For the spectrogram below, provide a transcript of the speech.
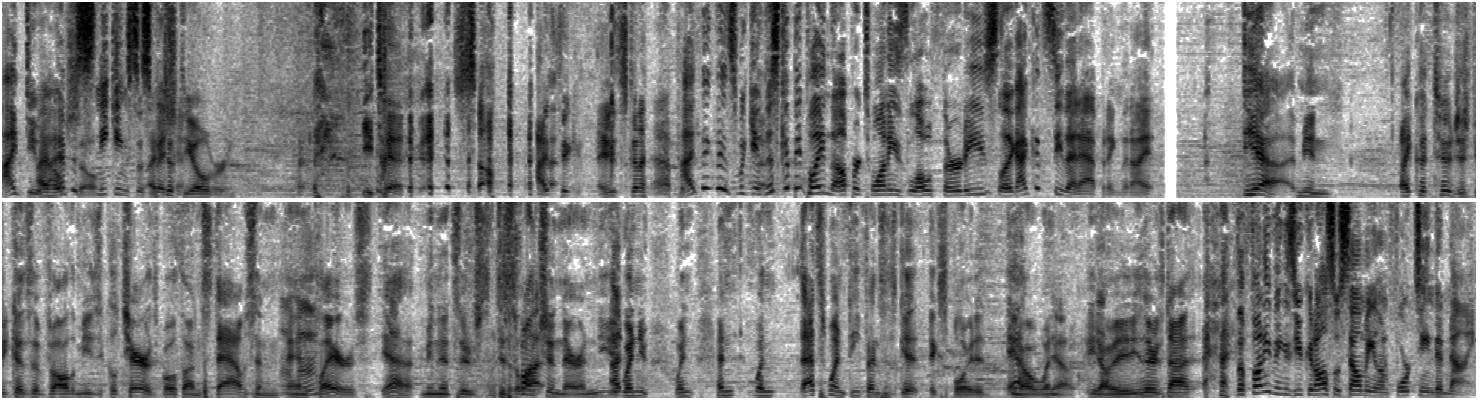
I do. I, I, hope have a so. sneaking I suspicion. took the over, you did. so I think it's going to happen. I think this game, this could be played in the upper 20s, low 30s. Like I could see that happening tonight. Yeah, I mean, I could too, just because of all the musical chairs, both on staffs and, mm-hmm. and players. Yeah, I mean, it's, there's a dysfunction there, and you, I'd- when you when and when that's when defenses get exploited. You know, when Yeah. you know there's not. The funny thing is, you could also sell me on 14 to nine.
